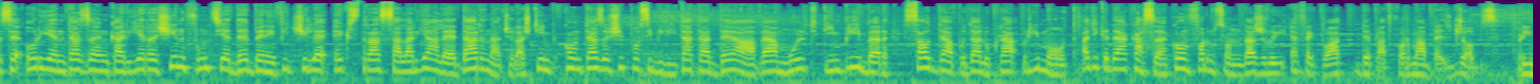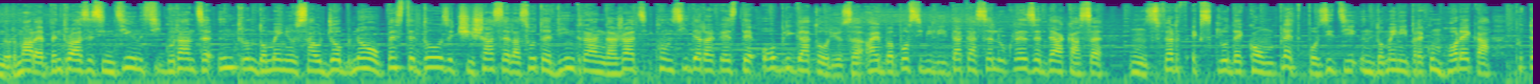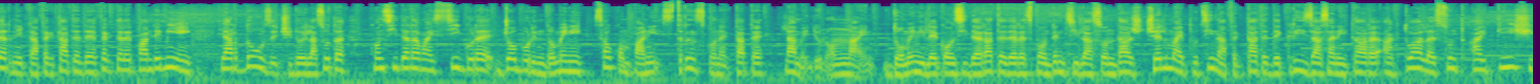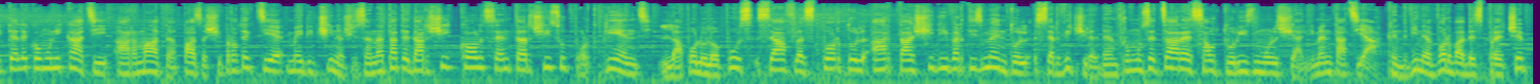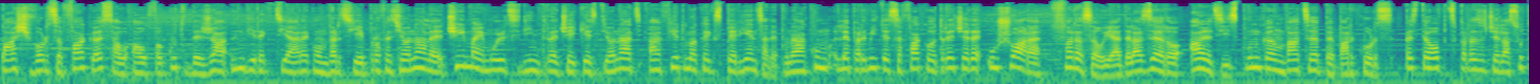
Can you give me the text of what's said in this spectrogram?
se orientează contează în carieră și în funcție de beneficiile extrasalariale, dar în același timp contează și posibilitatea de a avea mult timp liber sau de a putea lucra remote, adică de acasă, conform sondajului efectuat de platforma Best Jobs. Prin urmare, pentru a se simți în siguranță într-un domeniu sau job nou, peste 26% dintre angajați consideră că este obligatoriu să aibă posibilitatea să lucreze de acasă. Un sfert exclude complet poziții în domenii precum Horeca, puternic afectate de efectele pandemiei, iar 22% consideră mai sigure joburi în domenii sau companii strâns conectate la mediul online. Domeniile considerate de respondenții la sondaj cel mai puțin afectate de criza sanitară actuală sunt IT și telecomunicații, armată, pază și protecție, medicină și sănătate, dar și call center și suport clienți. La polul opus se află sportul, arta și divertismentul, serviciile de înfrumusețare sau turismul și alimentația. Când vine vorba vorba despre ce pași vor să facă sau au făcut deja în direcția reconversiei profesionale, cei mai mulți dintre cei chestionați afirmă că experiența de până acum le permite să facă o trecere ușoară, fără să o ia de la zero. Alții spun că învață pe parcurs. Peste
